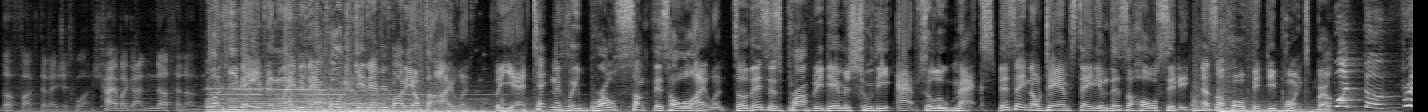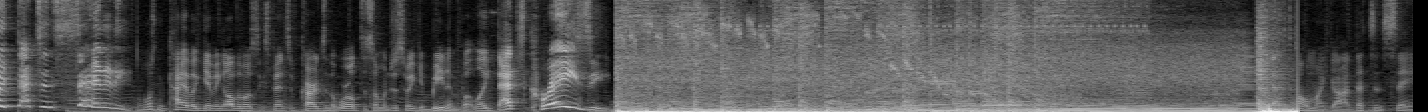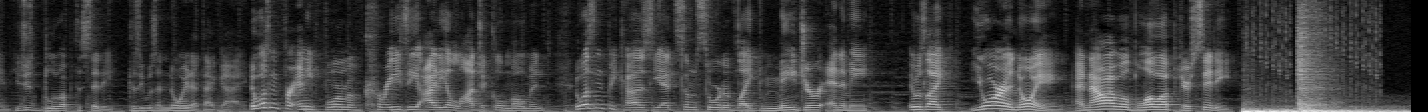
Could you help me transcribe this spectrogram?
the fuck did I just watch? Kaiba got nothing on this. Lucky they even landed that hole to get everybody off the island. But yeah, technically, bro sunk this whole island. So this is property damage to the absolute max. This ain't no damn stadium. This is a whole city. That's a whole 50 points, bro. What the frick? That's insanity! It wasn't Kaiba giving all the most expensive cards in the world to someone just so he could beat him, but like, that's crazy! Oh my god, that's insane. He just blew up the city because he was annoyed at that guy. It wasn't for any form of crazy ideological moment. It wasn't because he had some sort of like major enemy. It was like, you are annoying, and now I will blow up your city.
